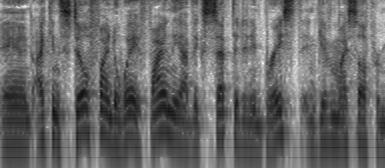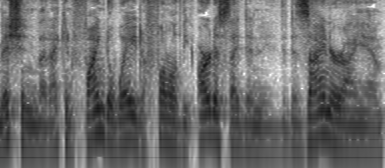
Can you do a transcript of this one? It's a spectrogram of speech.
and I can still find a way. Finally, I've accepted and embraced and given myself permission that I can find a way to funnel the artist identity, the designer I am,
